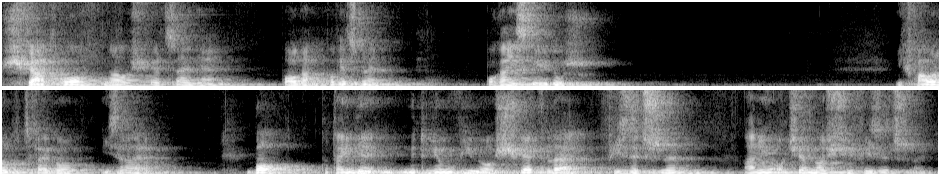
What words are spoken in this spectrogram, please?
Światło na oświecenie pogan, powiedzmy pogańskich dusz. I chwałę do Twego Izraela. Bo tutaj nie, my tu nie mówimy o świetle fizycznym, ani o ciemności fizycznej.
